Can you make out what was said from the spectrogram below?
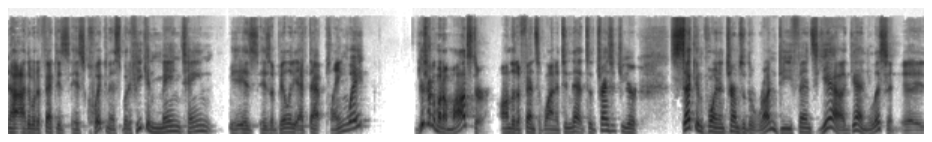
now that would affect his his quickness, but if he can maintain his his ability at that playing weight, you're talking about a monster on the defensive line. And to net to transit to your second point in terms of the run defense, yeah, again, listen. Uh,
